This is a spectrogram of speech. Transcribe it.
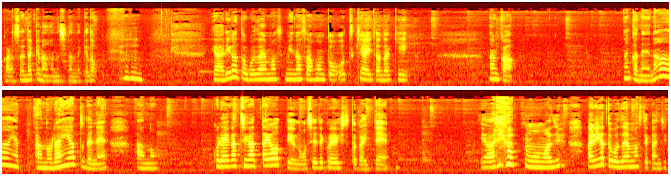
からそれだけの話なんだけど。いやありがとうございます。皆さん本当お付き合いいただき。なんかなんかねなんやあの LINE アットでねあのこれが違ったよっていうのを教えてくれる人とかいていやありがとうもうマジありがとうございますって感じ。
